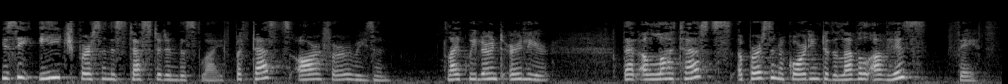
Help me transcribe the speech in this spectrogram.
You see, each person is tested in this life. But tests are for a reason. Like we learned earlier, that Allah tests a person according to the level of his faith.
